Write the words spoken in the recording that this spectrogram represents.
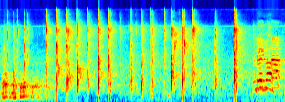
mamma tocco. Leila.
